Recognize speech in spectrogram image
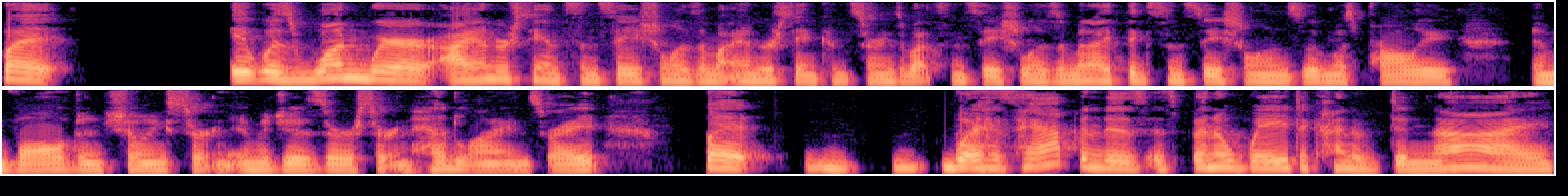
but it was one where I understand sensationalism. I understand concerns about sensationalism, and I think sensationalism was probably involved in showing certain images or certain headlines, right? But what has happened is it's been a way to kind of deny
